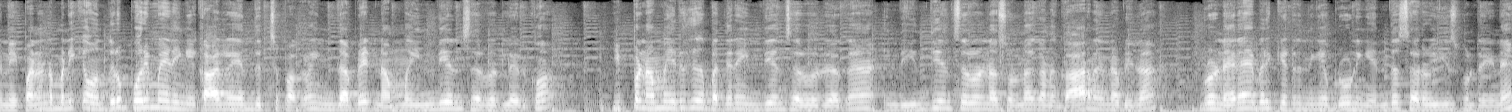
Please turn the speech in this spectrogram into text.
இன்றைக்கி பன்னெண்டு மணிக்கு வந்துடும் பொறுமையாக நீங்கள் காலையில் எழுந்திரிச்சு பார்க்கலாம். இந்த அப்டேட் நம்ம இந்தியன் சர்வரில் இருக்கும். இப்போ நம்ம இருக்கிறது பார்த்தீங்கன்னா இந்தியன் சர்வர் இருக்கேன். இந்த இந்தியன் சர்வர் நான் சொன்னதுக்கான காரணம் என்ன அப்படின்னா ப்ரோ நிறைய பேர் கேட்டிருந்தீங்க ப்ரோ நீங்கள் எந்த சர்வர் யூஸ் பண்ணுறீங்கன்னு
